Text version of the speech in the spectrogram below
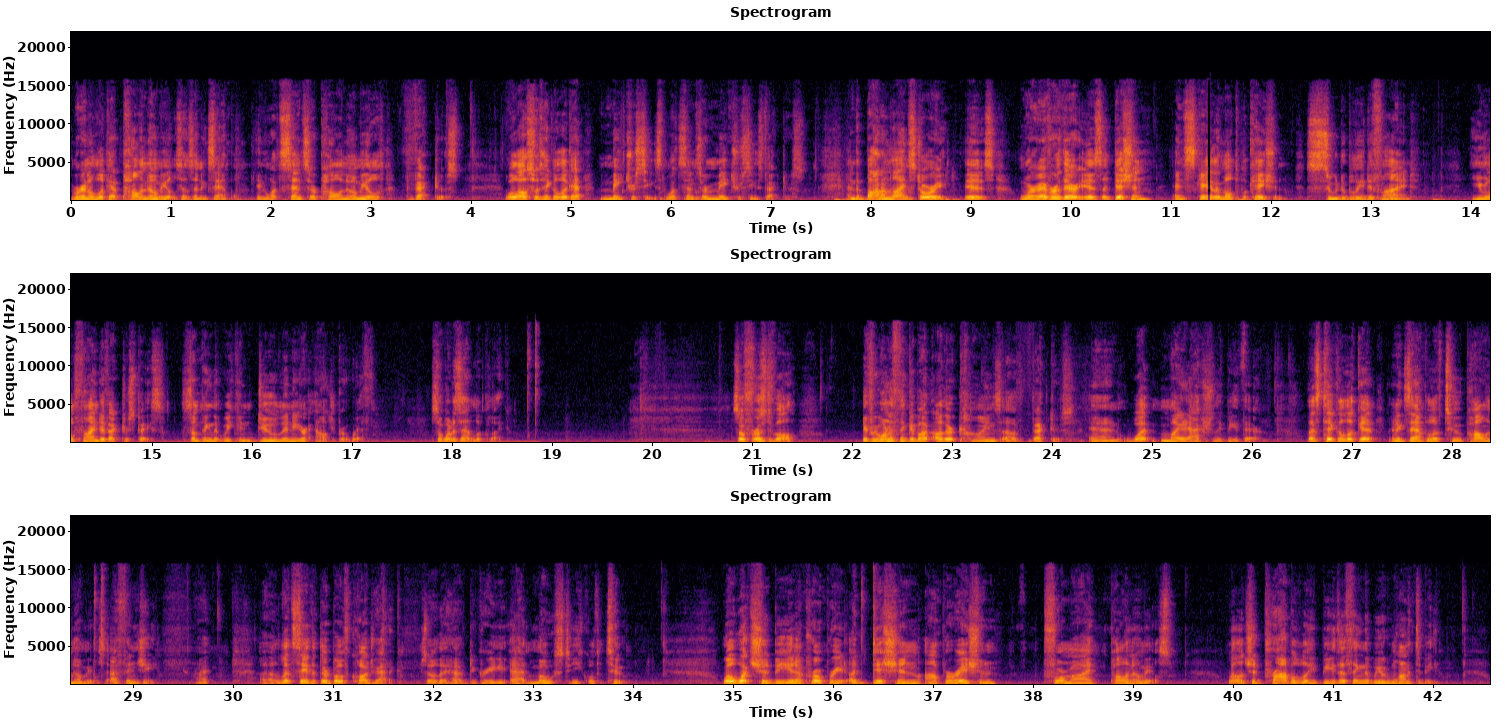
We're going to look at polynomials as an example. In what sense are polynomials vectors? We'll also take a look at matrices. What sense are matrices vectors? And the bottom line story is wherever there is addition and scalar multiplication suitably defined, you will find a vector space, something that we can do linear algebra with. So what does that look like? So first of all, if we want to think about other kinds of vectors and what might actually be there, let's take a look at an example of two polynomials, f and g. Right? Uh, let's say that they're both quadratic, so they have degree at most equal to 2. Well, what should be an appropriate addition operation for my polynomials? Well, it should probably be the thing that we would want it to be.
